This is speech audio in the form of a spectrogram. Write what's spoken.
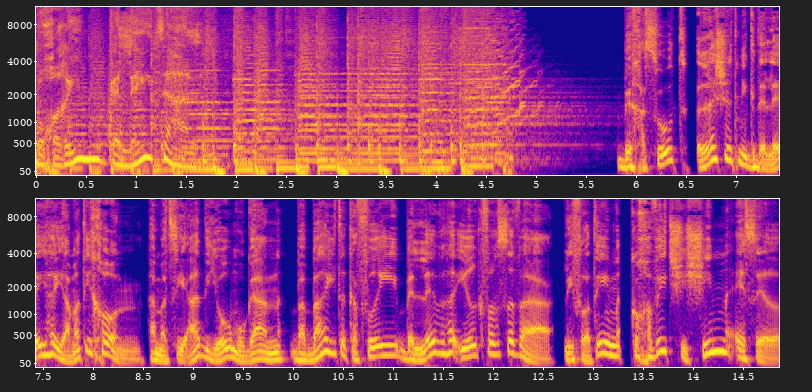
בוחרים גלי צה"ל. בחסות רשת מגדלי הים התיכון, המציעה דיור מוגן בבית הכפרי בלב העיר כפר סבא, לפרטים כוכבית 6010.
